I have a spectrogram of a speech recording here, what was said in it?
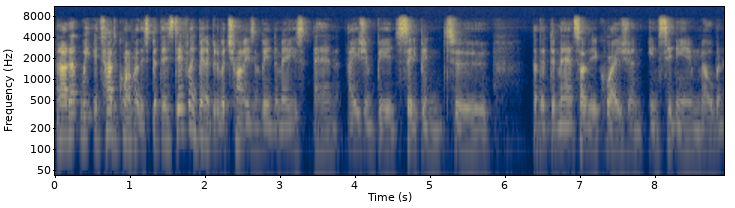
and I don't, we, it's hard to quantify this, but there's definitely been a bit of a Chinese and Vietnamese and Asian bid seep into the demand side of the equation in Sydney and Melbourne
